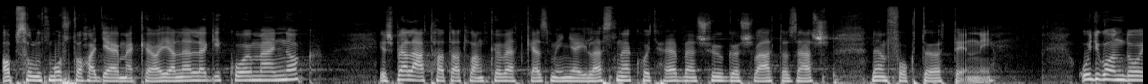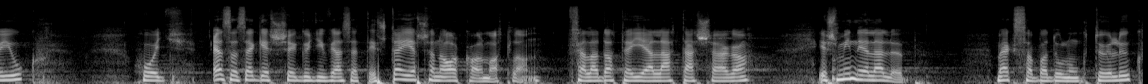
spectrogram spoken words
abszolút mostoha gyermeke a jelenlegi kormánynak, és beláthatatlan következményei lesznek, hogyha ebben sürgős változás nem fog történni. Úgy gondoljuk, hogy ez az egészségügyi vezetés teljesen alkalmatlan feladatai ellátására, és minél előbb megszabadulunk tőlük,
